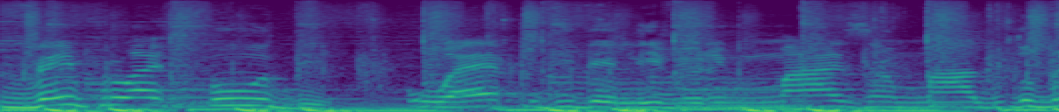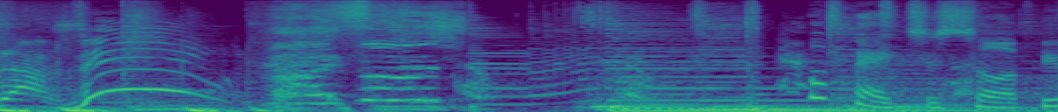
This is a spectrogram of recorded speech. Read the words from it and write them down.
Vem pro iFood, o app de delivery mais amado do Brasil. iFood. O Pet Shop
